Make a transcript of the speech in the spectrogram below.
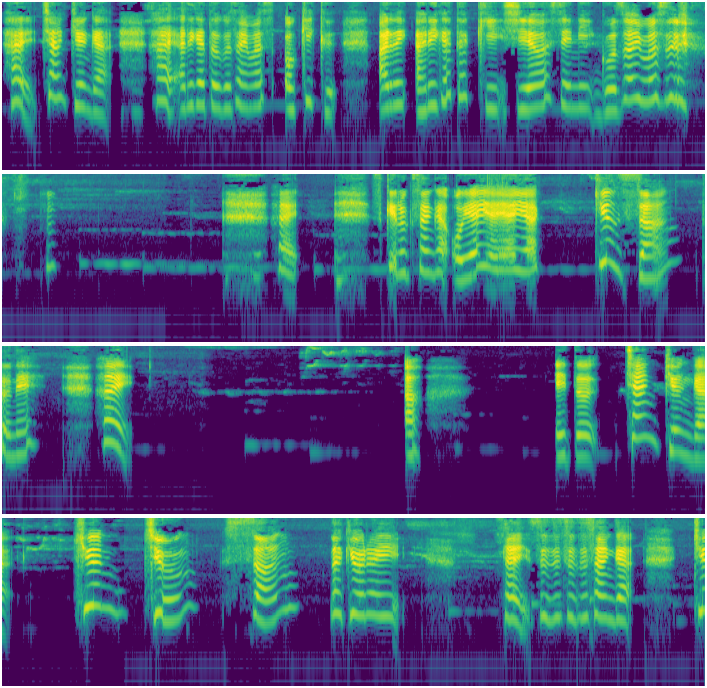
はい、チャンキュンが、はい、ありがとうございます。大きく、あり、ありがたき幸せにございます。はい。スケロクさんが、おやややや、キュンさん？とね。はい。あ、えっと、チャンキュンが、キュンチュンさん泣き笑い。はい、すずすずさんが、キュ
